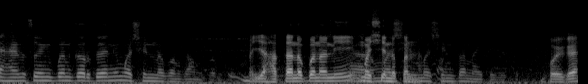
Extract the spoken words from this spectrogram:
हँड सोईंग पण करतोय आणि मशीननं पण काम करतोय. म्हणजे हातानं पण आणि मशीन पण? मशीन पण आहे त्याच्यात. होय काय?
